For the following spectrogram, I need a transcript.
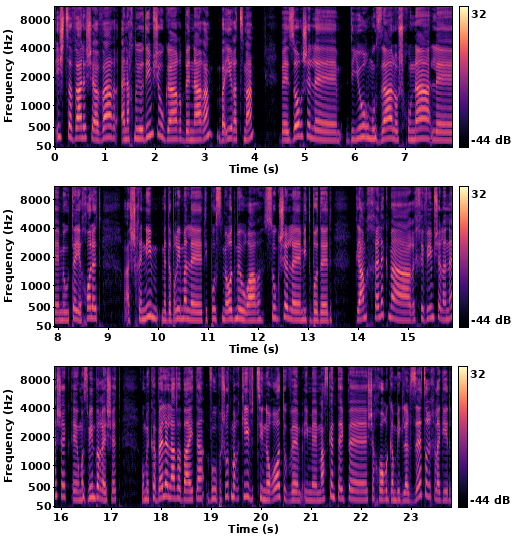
איש צבא לשעבר. אנחנו יודעים שהוא גר בנארה, בעיר עצמה, באזור של אה, דיור מוזל או שכונה למעוטי יכולת, השכנים מדברים על אה, טיפוס מאוד מעורער, סוג של אה, מתבודד. גם חלק מהרכיבים של הנשק הוא מזמין ברשת, הוא מקבל אליו הביתה, והוא פשוט מרכיב צינורות עם מסקן טייפ שחור, גם בגלל זה צריך להגיד,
